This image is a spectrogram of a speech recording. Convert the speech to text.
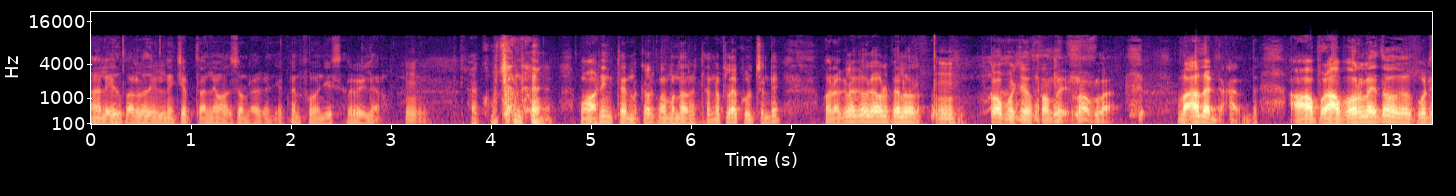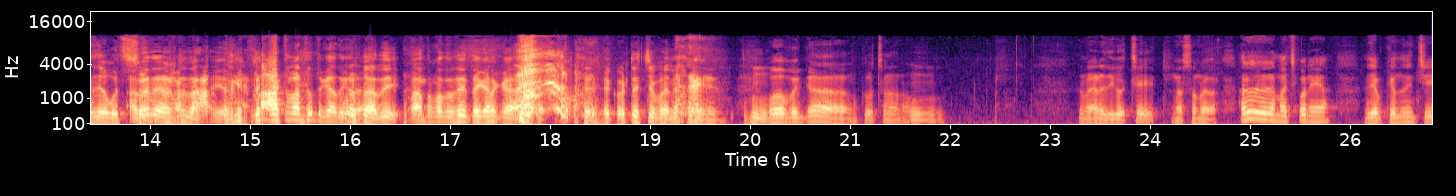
"ఆ, లేదు పర్వాలేదు వెళ్ళి నేను చెప్తానులే అవసరం రాగని చెప్పి నేను ఫోన్ చేశారు వెళ్ళాను. కూర్చుంటే మార్నింగ్ టెన్ ఓ క్లాక్ రమ్మన్నారు. టెన్ ఓ క్లాక్ కూర్చుంటే వన్ ఓ క్లాక్ ఎవరు పిలవరు? కోపం చేస్తుంది లోపల. బాధ అండి. ఆ పూర్వలో అయితే ఒక కోటి అదే వచ్చి నేను అంటున్నా. ఎందుకంటే పాత పద్ధతి కాదు కదా. అది పాత పద్ధతి అయితే కనుక కొట్టొచ్చే పని. ఓపికగా కూర్చున్నాను. దిగి వచ్చి నరసింహరావు గారు అరే రే మర్చిపోయాయా అని చెప్పి కింద నుంచి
